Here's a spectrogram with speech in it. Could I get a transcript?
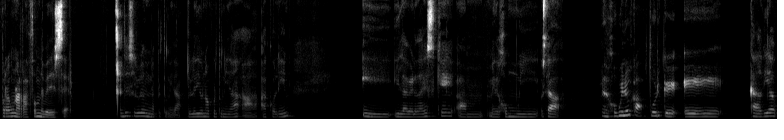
por alguna razón debe de ser. Entonces yo le di una oportunidad. Yo le di una oportunidad a, a Colin y, y, la verdad es que me dejó muy, o sea, me dejó muy loca porque eh, cada día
